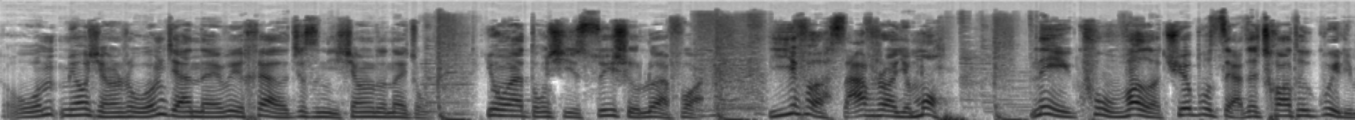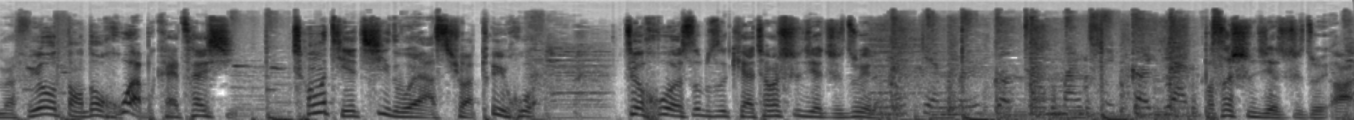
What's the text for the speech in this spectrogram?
我们苗先生说，我们家那位汉子就是你形容的那种，用完东西随手乱放，衣服沙发上一冒，内裤袜子全部攒在床头柜里面，非要等到换不开才洗，成天气得我也是想退货。这货是不是堪称世界之最了？不是世界之最啊！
